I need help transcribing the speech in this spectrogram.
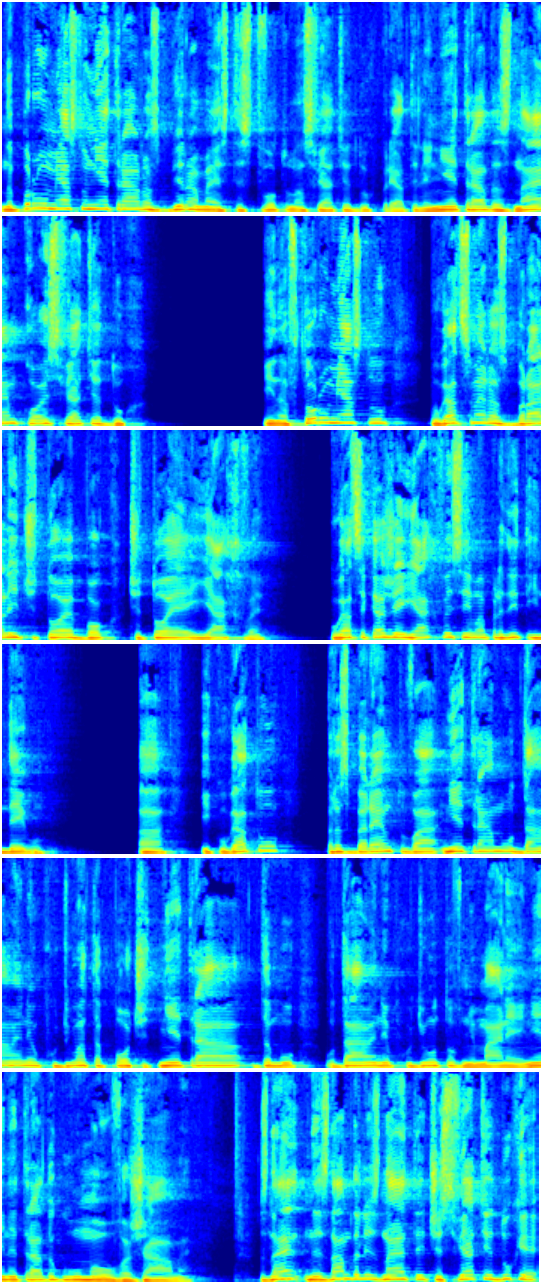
На първо място ние трябва да разбираме естеството на Святия Дух, приятели. Ние трябва да знаем кой е Святия Дух. И на второ място, когато сме разбрали, че Той е Бог, че Той е Яхве, когато се каже Яхве, се има предвид и Него. А, и когато разберем това, ние трябва да му отдаваме необходимата почет, ние трябва да му отдаваме необходимото внимание, ние не трябва да го омалуважаваме. Знае, не знам дали знаете, че Святия Дух е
